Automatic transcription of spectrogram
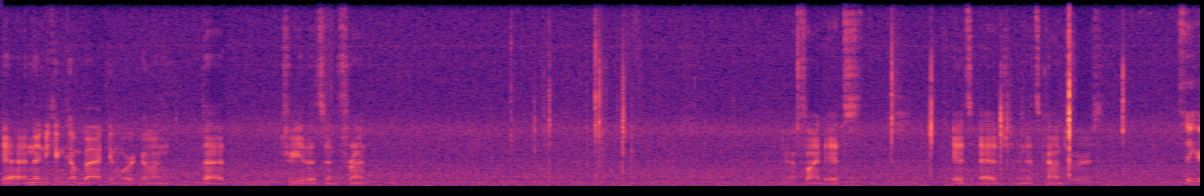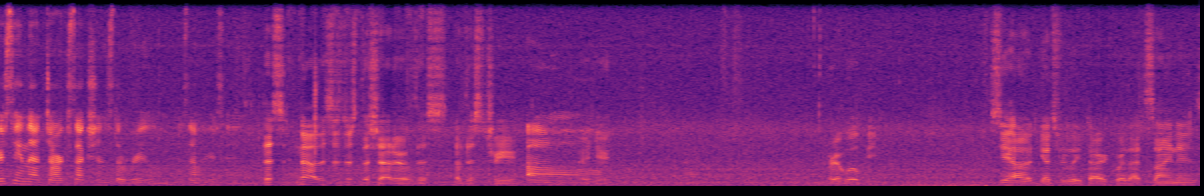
yeah and then you can come back and work on that tree that's in front you know, find its its edge and its contours So you're saying that dark section's the room? Is that what you're saying? this no this is just the shadow of this of this tree Oh. right here or it will be see how it gets really dark where that sign is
